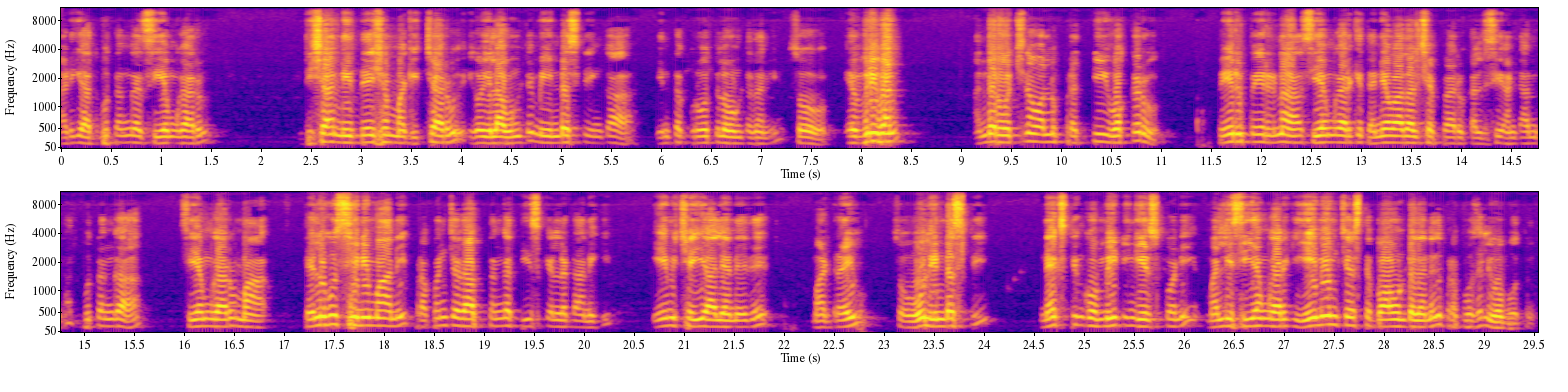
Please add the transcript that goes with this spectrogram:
అడిగి అద్భుతంగా సీఎం గారు దిశానిర్దేశం మాకు ఇచ్చారు. ఇగో ఇలా ఉంటే మీ ఇండస్ట్రీ ఇంకా ఇంత గ్రోత్లో ఉంటుందని. సో ఎవ్రీ వన్ అందరు వచ్చిన వాళ్ళు ప్రతి ఒక్కరూ పేరు పేరున సీఎం గారికి ధన్యవాదాలు చెప్పారు కలిసి. అంటే అంత అద్భుతంగా సీఎం గారు మా తెలుగు సినిమాని ప్రపంచవ్యాప్తంగా తీసుకెళ్ళటానికి ఏమి చెయ్యాలి అనేది మా drive. So all industry next ఇంకో మీటింగ్ వేసుకొని మళ్ళీ సీఎం గారికి ఏమేం చేస్తే బాగుంటుంది అనేది ప్రపోజల్ ఇవ్వబోతున్నాం.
